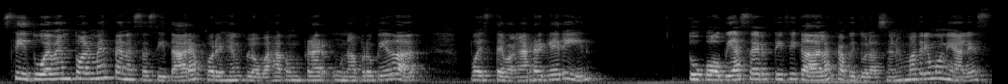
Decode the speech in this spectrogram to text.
Si tú eventualmente necesitaras, por ejemplo, vas a comprar una propiedad, pues te van a requerir tu copia certificada de las capitulaciones matrimoniales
